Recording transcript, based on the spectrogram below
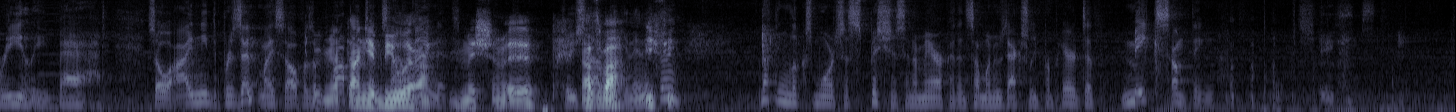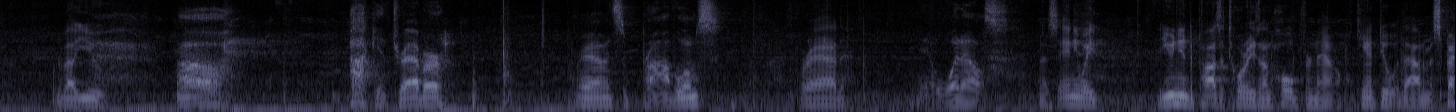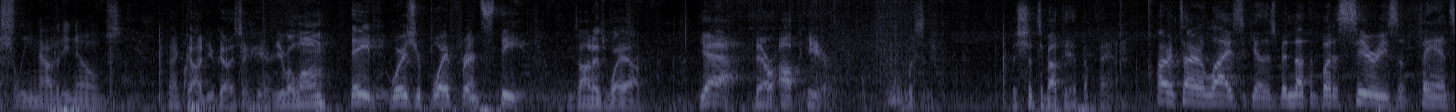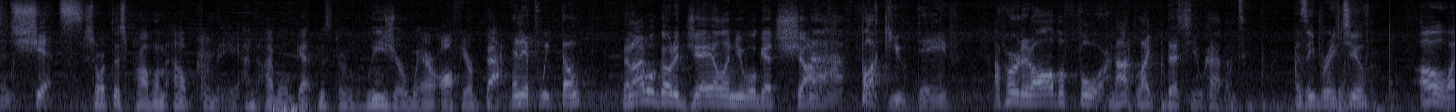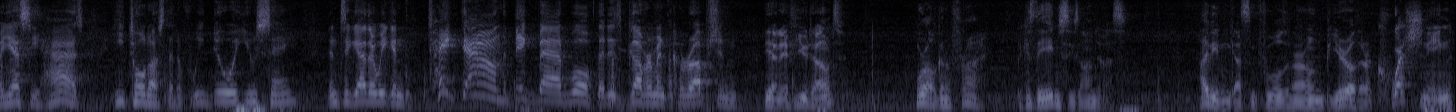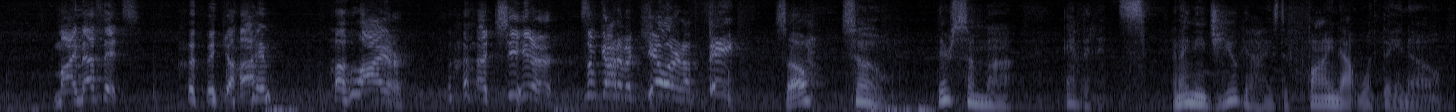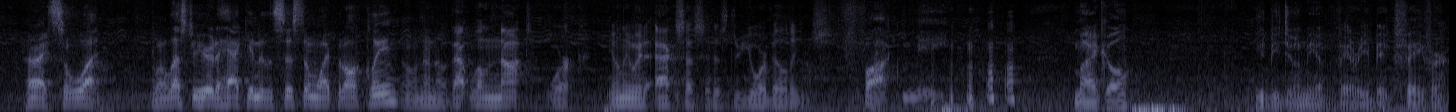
really bad. So I need to present myself as a proper Wymiatanie textile biura. magnet. Myśl, y, nazwa IFI. Nothing looks more suspicious in America than someone who's actually prepared to make something. Jesus. What about you? Oh. Pocket, Trevor. We're having some problems. Brad? Yeah, what else? Yes, anyway, the Union Depository is on hold for now. Can't do it without him, especially now that he knows. Thank God you guys are here. You alone? Davey, where's your boyfriend, Steve? He's on his way up. Yeah, they're up here. Listen, the shit's about to hit the fan. Our entire lives together has been nothing but a series of fans and shits. Sort this problem out for me, and I will get Mr. Leisureware off your back. And if we don't, Then I will go to jail and you will get shot. ah, fuck you, Dave. I've heard it all before. Not like this, you haven't. Has he briefed you? Oh, well, yes, he has. He told us that if we do what you say, then together we can take down the big bad wolf that is government corruption. Yeah, and if you don't, we're all gonna fry because the agency's onto us. I've even got some fools in our own bureau that are questioning my methods. Think I'm a liar, a cheater, some kind of a killer and a thief. So? So, there's some uh, evidence, and I need you guys to find out what they know. All right, so what? You want Lester here to hack into the system, wipe it all clean? No, no, no, that will not work. The only way to access it is through your buildings. Fuck me. Michael, you'd be doing me a very big favor.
